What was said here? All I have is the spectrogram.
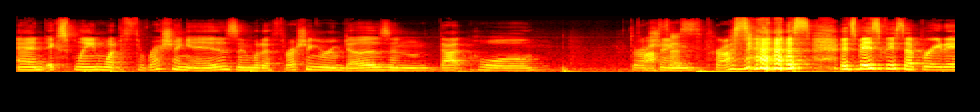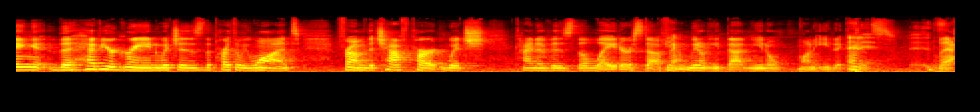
and explain what threshing is and what a threshing room does and that whole threshing Process. process. it's basically separating the heavier grain, which is the part that we want, from the chaff part, which kind of is the lighter stuff. Yeah. And we don't eat that, and you don't want to eat it. And it's bleh,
